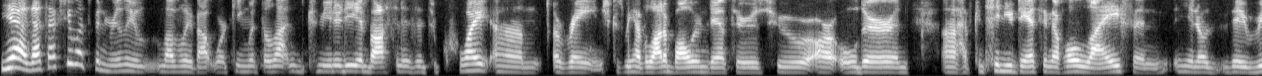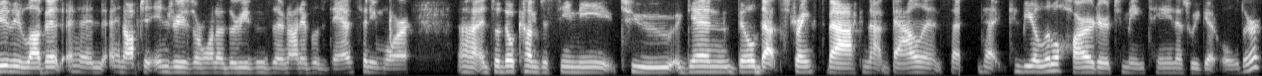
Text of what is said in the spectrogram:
yeah, that's actually what's been really lovely about working with the Latin community in Boston is it's quite um, a range because we have a lot of ballroom dancers who are older and uh, have continued dancing their whole life, and you know they really love it, and and often injuries are one of the reasons they're not able to dance anymore. Uh, and so they'll come to see me to again build that strength back and that balance that that can be a little harder to maintain as we get older.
